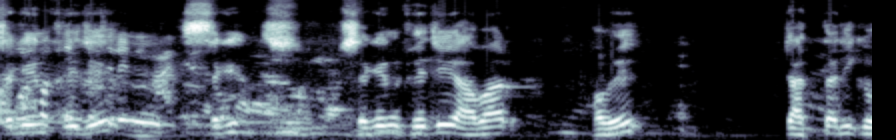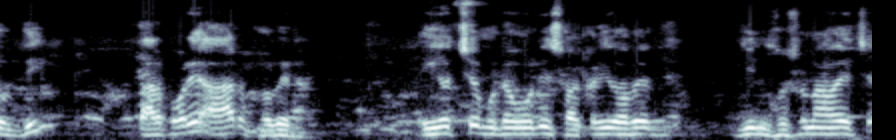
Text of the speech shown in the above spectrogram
সেকেন্ড ফেজে সেকেন্ড ফেজে আবার হবে, চার তারিখ অবধি। তারপরে আর হবে না। এই হচ্ছে মোটামুটি সরকারিভাবে দিন ঘোষণা হয়েছে।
